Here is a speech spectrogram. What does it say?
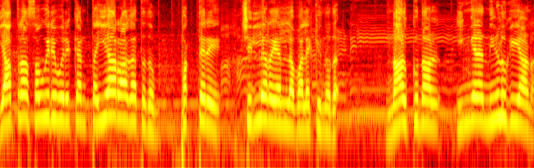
യാത്രാ സൗകര്യമൊരുക്കാൻ തയ്യാറാകാത്തതും ഭക്തരെ ചില്ലറയല്ല വലയ്ക്കുന്നത്. നാൾക്കുനാൾ ഇങ്ങനെ നീളുകയാണ്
